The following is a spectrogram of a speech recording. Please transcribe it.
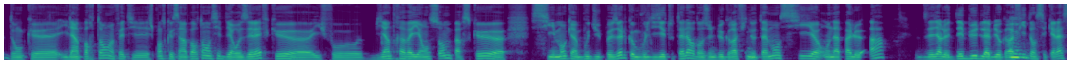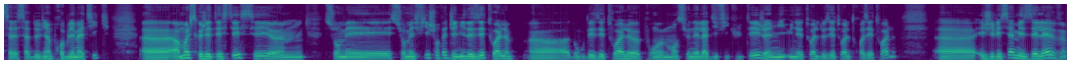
Donc, il est important, en fait, et je pense que c'est important aussi de dire aux élèves qu'il il faut bien travailler ensemble parce que s'il manque un bout du puzzle, comme vous le disiez tout à l'heure, dans une biographie mmh. notamment, si on n'a pas le A, c'est-à-dire le début de la biographie, mmh. dans ces cas-là, ça, devient problématique. Euh, alors moi, ce que j'ai testé, c'est sur, mes, sur mes fiches, en fait, j'ai mis des étoiles. Euh, donc des étoiles pour mentionner la difficulté. J'avais mis une étoile, deux étoiles, trois étoiles. Euh, et j'ai laissé à mes élèves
